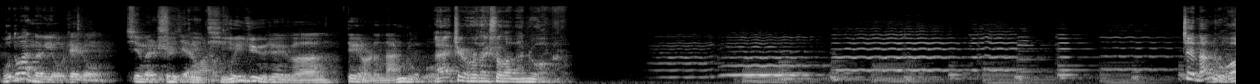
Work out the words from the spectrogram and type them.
不断的有这种新闻事件得提一句，这个电影的男主，哎，这时候再说到男主。这男主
